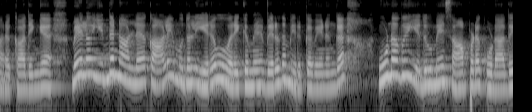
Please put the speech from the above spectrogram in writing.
மறக்காதீங்க. மேலும் இந்த நாளில் காலை முதல் இரவு வரைக்குமே விரதம் இருக்க வேணுங்க. உணவு எதுவுமே சாப்பிடக்கூடாது.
